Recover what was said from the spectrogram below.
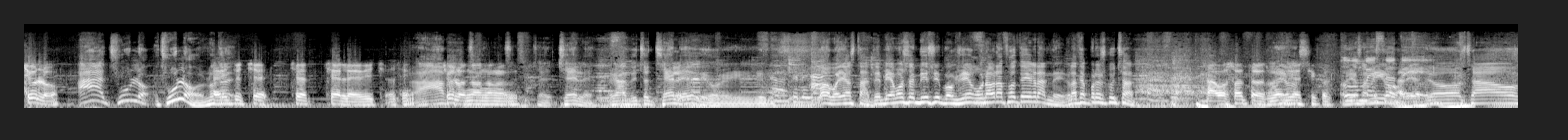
Chulo. Ah, chulo, chulo. No He te- dicho che, che, chele, he dicho, sí. Ah, Chulo, no, no, no. che- Chele. Venga, has dicho chele. Digo, y- y- Bueno, pues ya está. Te enviamos el Music Box, Diego. Un abrazote grande. Gracias por escuchar. A vosotros, buen día, Adiós. chicos. Adiós, amigo. Adiós, chao.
